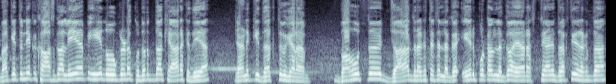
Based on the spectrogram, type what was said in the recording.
ਬਾਕੀ ਇੱਥੋਂ ਇੱਕ ਖਾਸ ਗੱਲ ਇਹ ਆ ਵੀ ਇਹ ਲੋਕ ਜਿਹੜਾ ਕੁਦਰਤ ਦਾ ਖਿਆਲ ਰੱਖਦੇ ਆ, ਜਾਣ ਕਿ ਦਰਖਤ ਵਗੈਰਾ, ਬਹੁਤ ਜ਼ਿਆਦਾ ਦਰਖਤ ਇੱਥੇ ਲੱਗਾ 에어ਪੋਰਟਾਂ ਲੱਗਾ ਹੋਇਆ, ਰਸਤਿਆਂ 'ਚ ਦਰਖਤ ਹੀ ਦਰਖਤ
